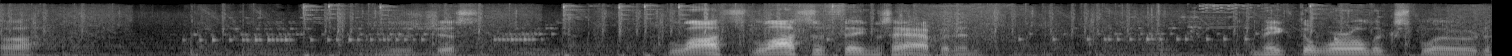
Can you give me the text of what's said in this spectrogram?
Ugh. This is just lots, lots of things happening. Make the world explode.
